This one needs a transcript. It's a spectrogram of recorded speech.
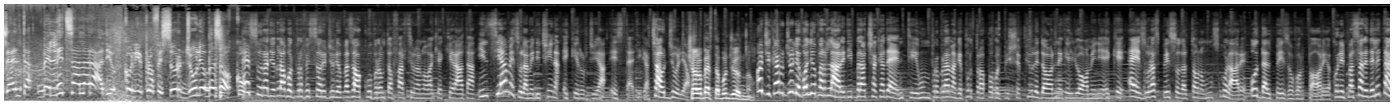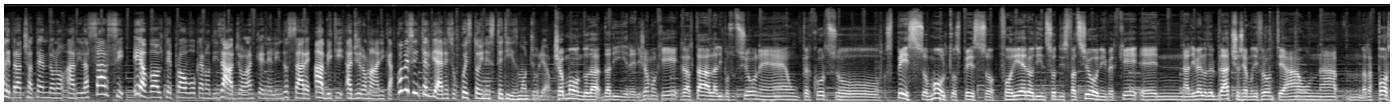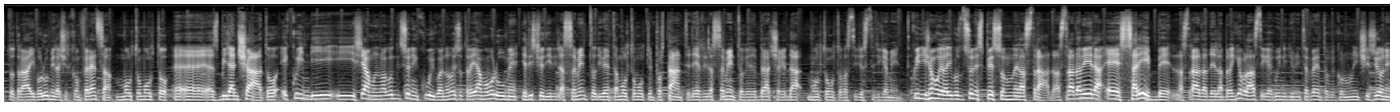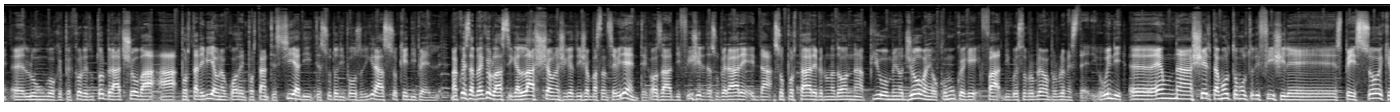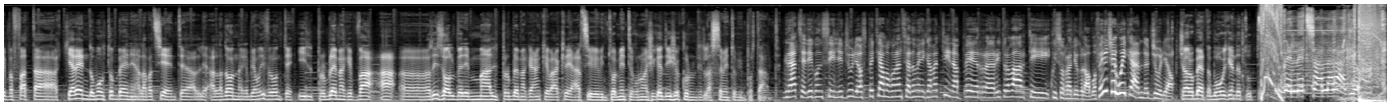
presenta Bellezza alla radio con il professor Giulio Basocco. È su Radio Globo il professore Giulio Basocco pronto a farsi una nuova chiacchierata insieme sulla medicina e chirurgia estetica. Ciao Giulio. Ciao Roberta, buongiorno. Oggi caro Giulio voglio parlare di braccia cadenti, un problema che purtroppo colpisce più le donne che gli uomini e che esula spesso dal tono muscolare o dal peso corporeo. Con il passare dell'età le braccia tendono a rilassarsi e a volte provocano disagio anche nell'indossare abiti a giromanica. Come si interviene su questo inestetismo Giulio? C'è un mondo da, da dire, diciamo che in realtà la liposuzione è un percorso spesso, molto spesso foriero di insoddisfazioni perché eh, a livello del braccio siamo di fronte a un rapporto tra i volumi e la circonferenza molto molto eh, sbilanciato e quindi siamo in una condizione in cui quando noi sottraiamo volume il rischio di rilassamento diventa molto molto importante ed è il rilassamento delle braccia che dà molto molto fastidio esteticamente. Quindi diciamo che la liposuzione spesso non è la strada, la strada vera è, sarebbe la strada della brachioplastica, quindi di un intervento che con un'incisione eh, lungo che percorre tutto il braccio va a portare via una quota importante sia di tessuto adiposo di grasso che di pelle. Ma questa brachioplastica lascia una cicatrice abbastanza evidente, cosa difficile da superare e da sopportare per una donna più o meno giovane o comunque che fa di questo problema un problema estetico. Quindi eh, è una scelta molto molto difficile spesso e che va fatta chiarendo molto bene alla paziente, alla donna che abbiamo di fronte, il problema che va a uh, risolvere, ma il problema che anche va a crearsi eventualmente con una cicatrice o con un rilassamento più importante. Grazie dei consigli Giulio, aspettiamo con ansia domenica mattina per ritrovarti qui su Radio Globo. Felice weekend Giulio! Ciao Roberta, buon weekend a tutti! Bellezza alla radio!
